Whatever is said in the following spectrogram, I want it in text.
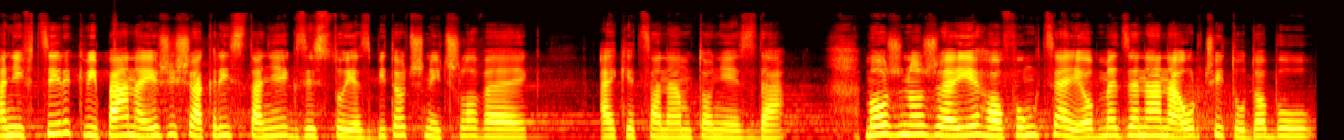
Ani v cirkvi pána Ježiša Krista neexistuje zbytočný človek, aj keď sa nám to nezdá. Možno, že jeho funkcia je obmedzená na určitú dobu,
